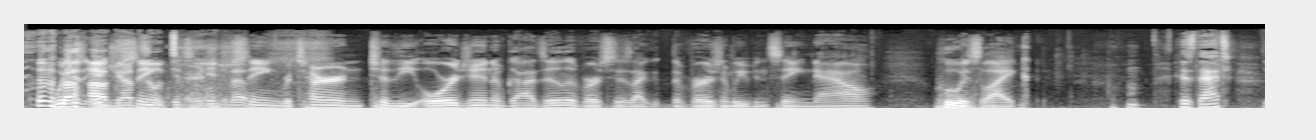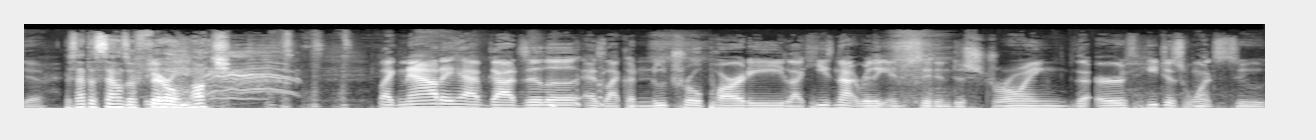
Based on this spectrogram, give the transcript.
which is about how interesting. It's an shit up. interesting return to the origin of Godzilla versus like the version we've been seeing now, who is like Is that Yeah, is that the sounds of Pharoahe Monch? like now they have Godzilla as like a neutral party. Like he's not really interested in destroying the Earth. He just wants to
